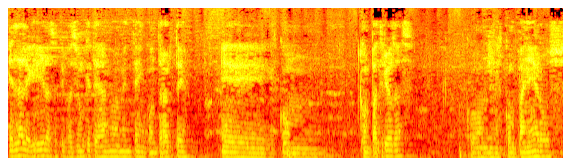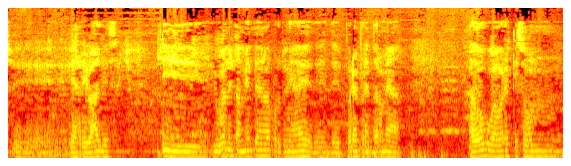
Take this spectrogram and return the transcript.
Es la alegría y la satisfacción que te da nuevamente encontrarte eh, con compatriotas, con compañeros, eh, rivales. Y, bueno, y también tener la oportunidad de, de- de poder enfrentarme a, a dos jugadores que son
